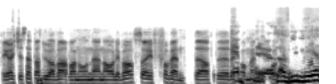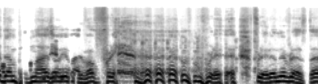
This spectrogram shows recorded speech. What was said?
Jeg har ikke sett at du har verva noen ennå, Oliver, så jeg forventer at eh, det kommer Da er vi med den podden her, så har vi verva flere, flere, flere enn de fleste.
